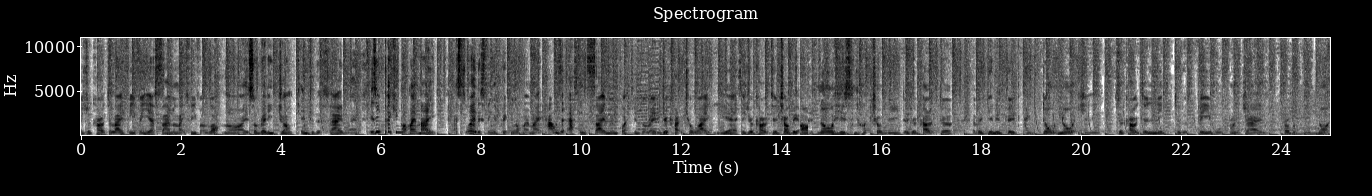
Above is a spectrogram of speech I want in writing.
Does your character like FIFA? Yes, Simon likes FIFA a lot. No, it's already jumped into the side, man. Is he picking up my mic? I swear this thing is picking up my mic. How is it asking Simon questions already? Is your character white? Yes. Is your character chubby? Oh, no, he's not chubby. Does your character have a guinea pig? I don't know actually. Is your character linked to the Fable franchise? Probably not.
